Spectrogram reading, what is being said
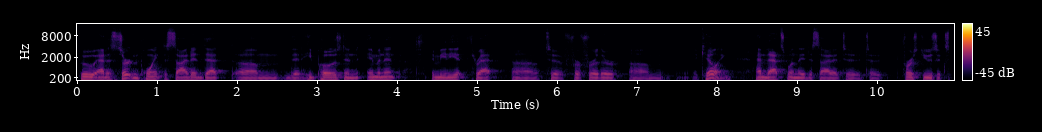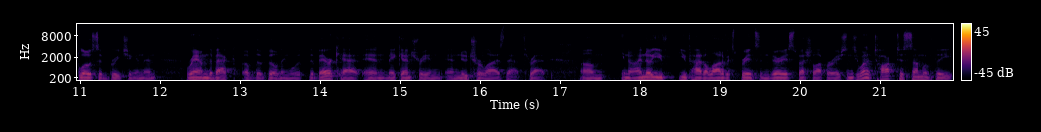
who at a certain point decided that um, that he posed an imminent, immediate threat uh, to for further um, killing, and that's when they decided to to first use explosive breaching and then ram the back of the building with the Bearcat and make entry and, and neutralize that threat. Um, you know, I know you've you've had a lot of experience in various special operations. You want to talk to some of the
